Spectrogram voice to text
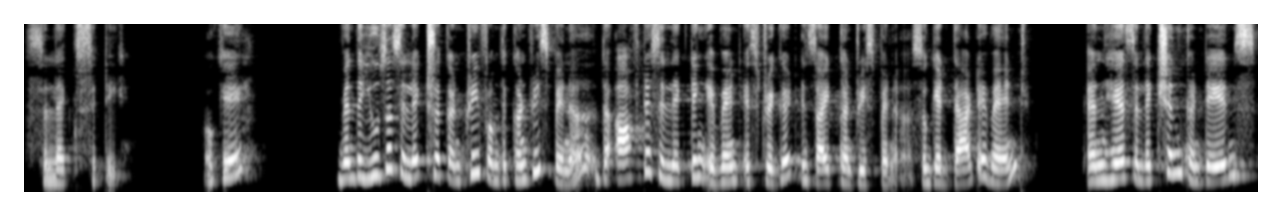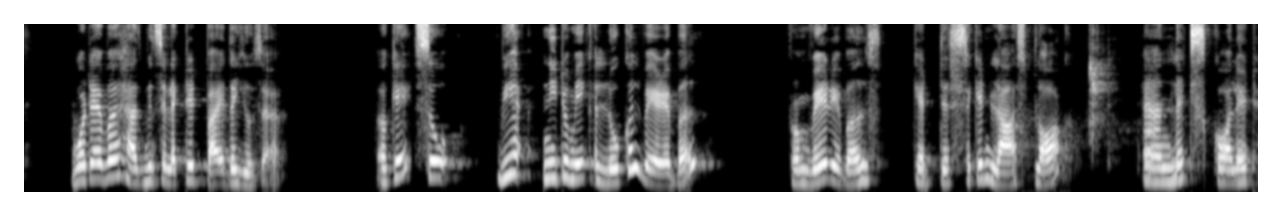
select city. Okay. When the user selects a country from the country spinner, the after selecting event is triggered inside country spinner. So get that event and here selection contains whatever has been selected by the user. Okay. So we need to make a local variable from variables get this second last block and let's call it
